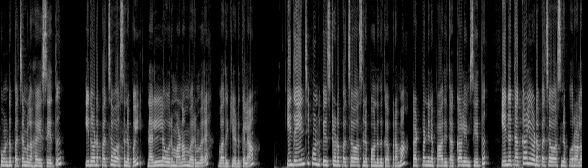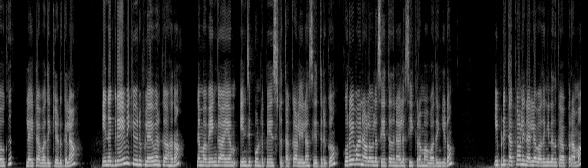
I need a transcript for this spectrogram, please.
பூண்டு பச்சை மிளகாயை சேர்த்து இதோட பச்சை வாசனை போய் நல்ல ஒரு மணம் வரும் வரை வதக்கி எடுக்கலாம். இந்த இஞ்சி பூண்டு பேஸ்ட்டோட பச்சை வாசனை போனதுக்கு அப்புறமா கட் பண்ணின பாதி தக்காளியும் சேர்த்து இந்த தக்காளியோட பச்சை வாசனை போகிற அளவுக்கு லைட்டாக வதக்கி எடுக்கலாம். இந்த கிரேவிக்கு ஒரு ஃப்ளேவருக்காக தான் நம்ம வெங்காயம் இஞ்சி பூண்டு பேஸ்ட் தக்காளி எல்லாம் சேர்த்துருக்கோம். குறைவான அளவில் சேர்த்ததுனால சீக்கிரமாக வதங்கிடும். இப்படி தக்காளி நல்லா வதங்கினதுக்கு அப்புறமா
